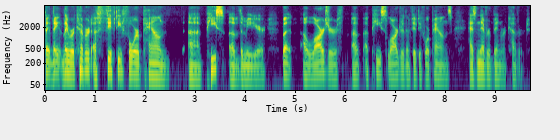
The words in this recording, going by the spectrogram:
They they, they recovered a 54 pound uh, piece of the meteor, but a larger a, a piece larger than 54 pounds has never been recovered.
